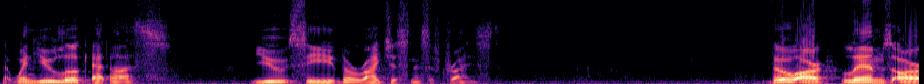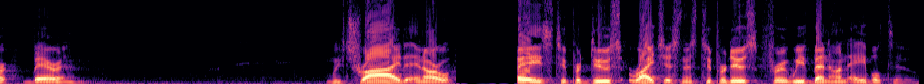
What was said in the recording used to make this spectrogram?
that when you look at us, you see the righteousness of Christ. Though our limbs are barren, we've tried in our ways to produce righteousness, to produce fruit, we've been unable to.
